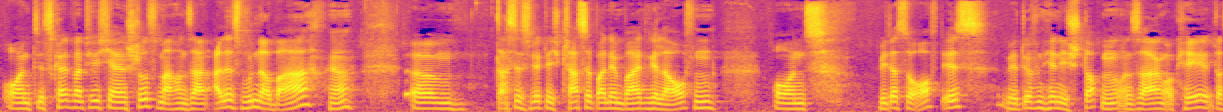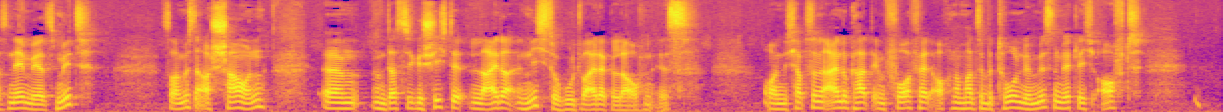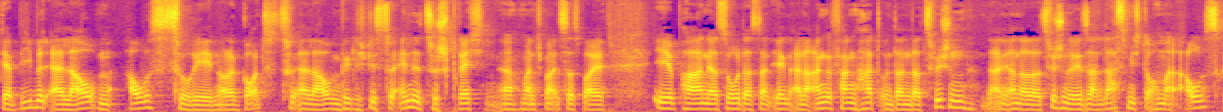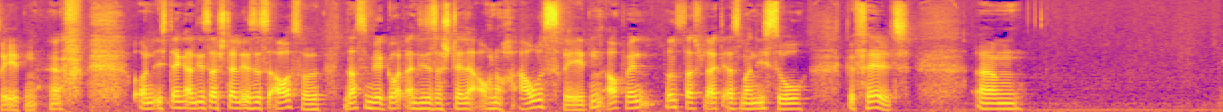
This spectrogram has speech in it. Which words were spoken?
Und jetzt könnte man natürlich ja Schluss machen und sagen, alles wunderbar, ja, ähm, das ist wirklich klasse bei den beiden gelaufen und wie das so oft ist, wir dürfen hier nicht stoppen und sagen, okay, das nehmen wir jetzt mit, sondern müssen auch schauen, ähm, dass die Geschichte leider nicht so gut weitergelaufen ist. Und ich habe so den Eindruck gehabt, im Vorfeld auch nochmal zu betonen, wir müssen wirklich oft der Bibel erlauben, auszureden oder Gott zu erlauben, wirklich bis zu Ende zu sprechen. Ja, manchmal ist das bei Ehepaaren ja so, dass dann irgendeiner angefangen hat und dann dazwischen, ein anderer dazwischen redet, sagt, lass mich doch mal ausreden. Ja. Und ich denke, an dieser Stelle ist es auch so, lassen wir Gott an dieser Stelle auch noch ausreden, auch wenn uns das vielleicht erstmal nicht so gefällt. Ähm,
